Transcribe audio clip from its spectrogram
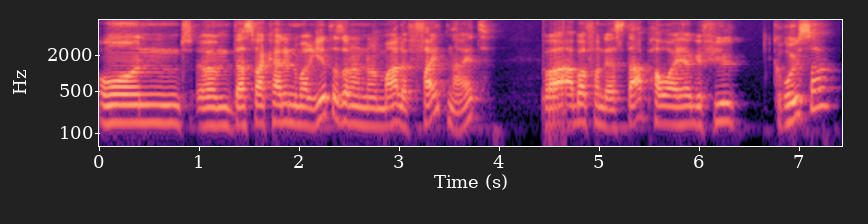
Und ähm, das war keine nummerierte, sondern eine normale Fight Night. War aber von der Star Power her gefühlt größer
